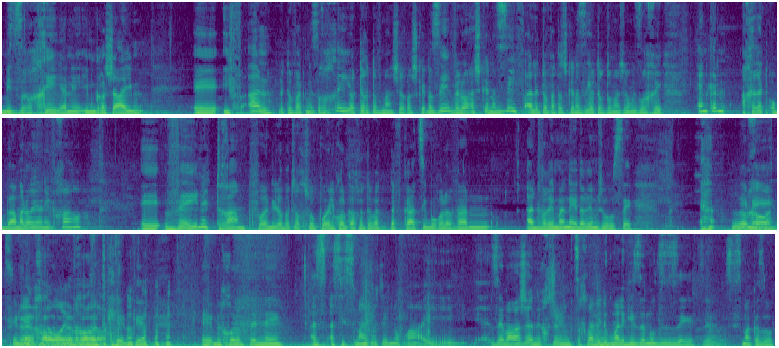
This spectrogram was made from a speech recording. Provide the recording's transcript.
מזרחי, אני עם גרשיים, אה, יפעל לטובת מזרחי יותר טוב מאשר אשכנזי, ולא אשכנזי יפעל לטובת אשכנזי יותר טוב מאשר מזרחי. אין כאן, אחרת אובמה לא היה נבחר. אה, והנה טראמפ, אני לא בטוח שהוא פועל כל כך לטובת דווקא הציבור הלבן, הדברים הנהדרים שהוא עושה. במירכאות. במירכאות, כן, כן. אה, בכל אופן, אה, אז הסיסמה הזאת היא נורא, זה ממש, אני חושב שאם צריך להביא דוגמה לגזענות, זה זה, זה סיסמה כזאת.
